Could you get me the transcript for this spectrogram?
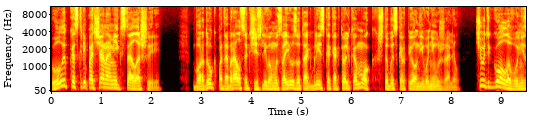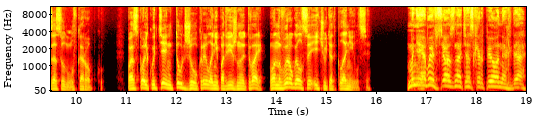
Улыбка скрипача на миг стала шире. Бордук подобрался к счастливому союзу так близко, как только мог, чтобы Скорпион его не ужалил. Чуть голову не засунул в коробку. Поскольку тень тут же укрыла неподвижную тварь, он выругался и чуть отклонился. «Мне бы все знать о скорпионах, да?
